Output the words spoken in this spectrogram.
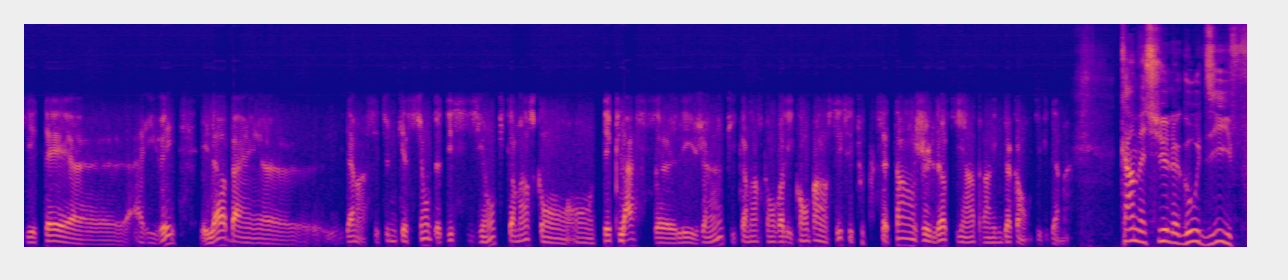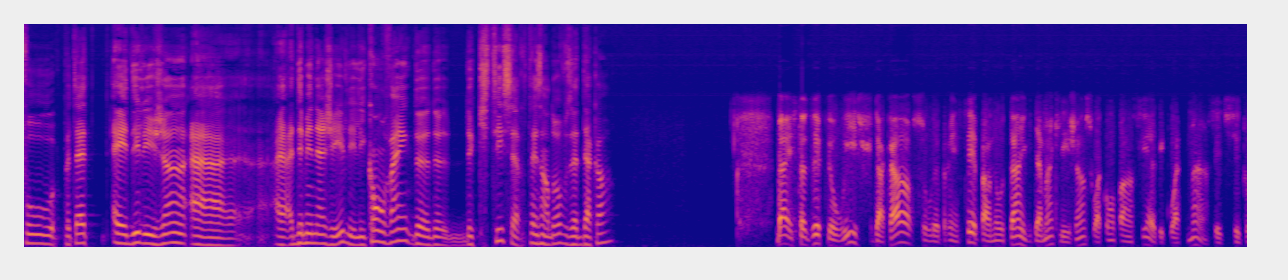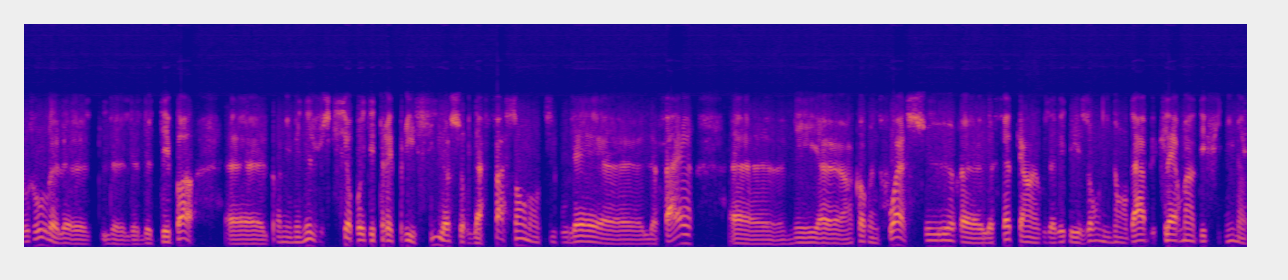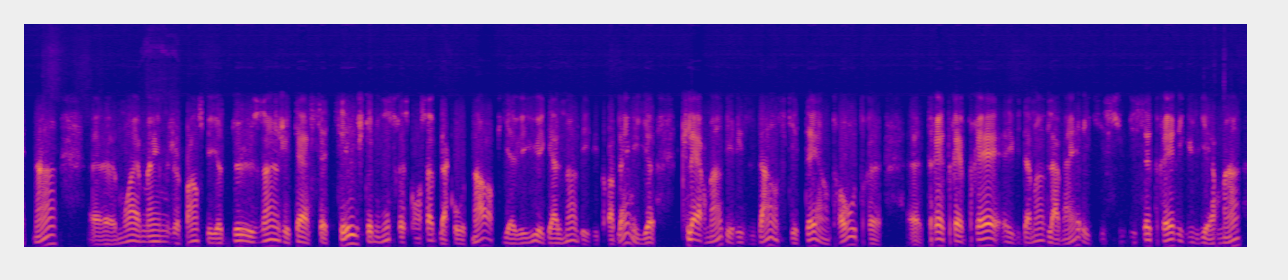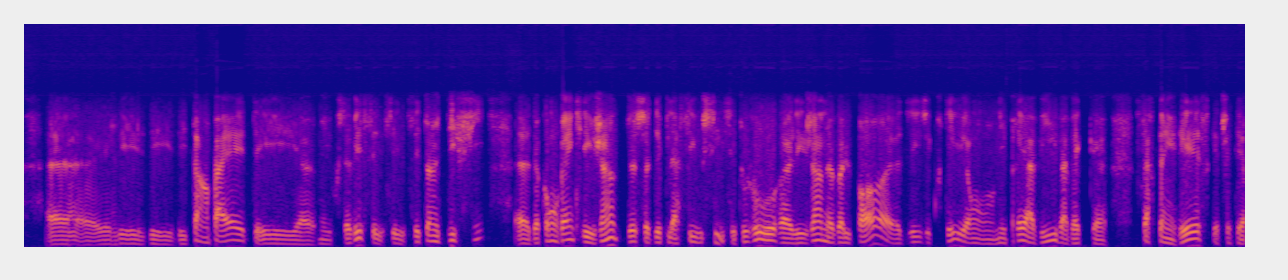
qui était euh, arrivé. Et là, ben, euh, évidemment, c'est une question de décision, puis comment est-ce qu'on déplace euh, les gens, puis comment est-ce qu'on va les compenser. C'est tout cet enjeu-là qui entre en ligne de compte, évidemment. Quand M. Legault dit qu'il faut peut-être aider les gens à, déménager, les, convaincre de, de quitter certains endroits, vous êtes d'accord? Ben, c'est-à-dire que oui, je suis d'accord sur le principe, en autant évidemment que les gens soient compensés adéquatement. C'est toujours le, le, le, débat. Euh, le premier ministre jusqu'ici n'a pas été très précis là, sur la façon dont il voulait euh, le faire. Euh, mais euh, encore une fois, sur euh, le fait quand vous avez des zones inondables clairement définies maintenant, moi-même, je pense qu'il y a deux ans, j'étais à Sept-Îles, j'étais ministre responsable de la Côte-Nord, puis il y avait eu également des, des problèmes. Et il y a clairement des résidences qui étaient, entre autres, euh, très, très près, évidemment, de la mer et qui subissaient très régulièrement euh, des, tempêtes. Et, euh, mais vous savez, c'est un défi de convaincre les gens de se déplacer aussi. C'est toujours, les gens ne veulent pas, disent, écoutez, on est prêt à vivre avec certains risques, etc.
